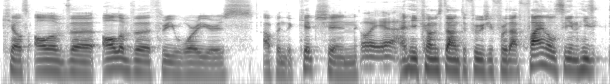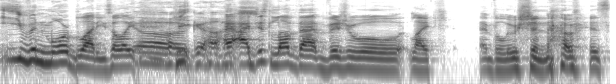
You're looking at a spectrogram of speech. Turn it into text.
kills all of the all of the three warriors up in the kitchen. Oh, yeah. And he comes down to Fushi for that final scene. And he's even more bloody. So like, Oh, he, gosh. I, I just love that visual like evolution of his,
